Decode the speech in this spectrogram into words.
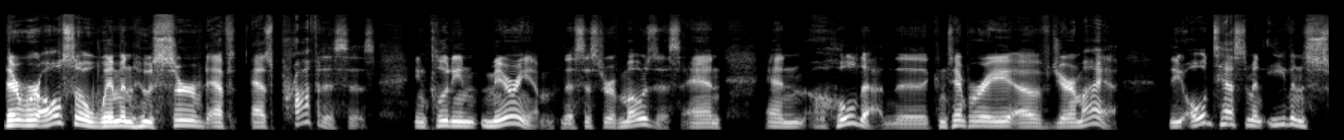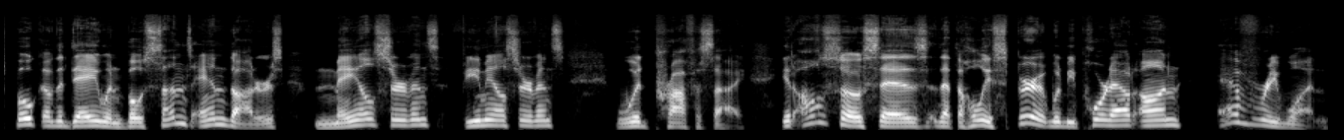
There were also women who served as, prophetesses, including Miriam, the sister of Moses, and, and Huldah, the contemporary of Jeremiah. The Old Testament even spoke of the day when both sons and daughters, male servants, female servants, would prophesy. It also says that the Holy Spirit would be poured out on everyone.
